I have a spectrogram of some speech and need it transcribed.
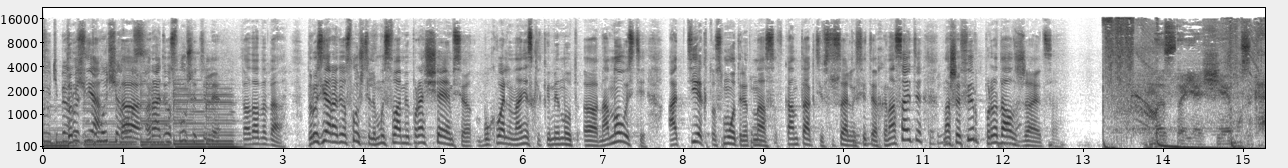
у тебя Друзья, очень да, радиослушатели, да-да-да-да. Друзья, радиослушатели, мы с вами прощаемся буквально на несколько минут э, на новости. А те, кто смотрит нас ВКонтакте, в социальных сетях и на сайте, наш эфир продолжается. Настоящая музыка.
